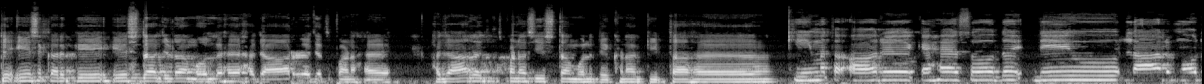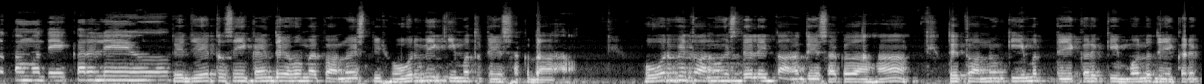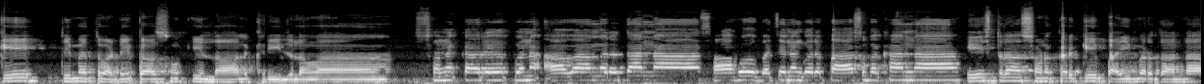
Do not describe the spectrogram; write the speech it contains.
ਤੇ ਇਸ ਕਰਕੇ ਇਸ ਦਾ ਜਿਹੜਾ ਮੁੱਲ ਹੈ 1000 ਰਜਤਪਣ ਹੈ। 1000 ਰਜਤਪਣ ਅਸੀਂ ਇਸ ਦਾ ਮੁੱਲ ਦੇਖਣਾ ਕੀਤਾ ਹੈ। ਕੀਮਤ ਔਰ ਕਹਿ ਸੋ ਦੇਉ ਲਾਲ ਮੋਲ ਤੁਮ ਦੇ ਕਰ ਲਿਓ ਤੇ ਜੇ ਤੁਸੀਂ ਕਹਿੰਦੇ ਹੋ ਮੈਂ ਤੁਹਾਨੂੰ ਇਸ ਦੀ ਹੋਰ ਵੀ ਕੀਮਤ ਦੇ ਸਕਦਾ ਹਾਂ। ਹੋਰ ਵੀ ਤੁਹਾਨੂੰ ਇਸ ਦੇ ਲਈ ਧਨ ਦੇ ਸਕਦਾ ਹਾਂ ਤੇ ਤੁਹਾਨੂੰ ਕੀਮਤ ਦੇ ਕਰਕੇ ਮੁੱਲ ਦੇ ਕਰਕੇ ਤੇ ਮੈਂ ਤੁਹਾਡੇ ਪਾਸੋਂ ਇਹ ਲਾਲ ਖਰੀਦ ਲਵਾਂ। ਸੁਨ ਕਰ ਪੁਨ ਆਵਾ ਮਰਦਾਨਾ ਸਾਹੋ ਬਚਨ ਗੁਰ ਪਾਸ ਬਖਾਨਾ। ਇਸ ਤਰ੍ਹਾਂ ਸੁਣ ਕਰਕੇ ਭਾਈ ਮਰਦਾਨਾ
